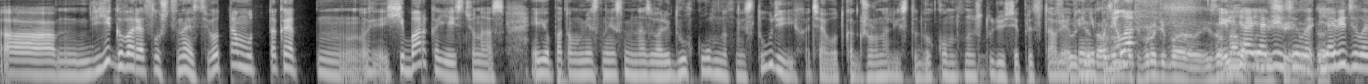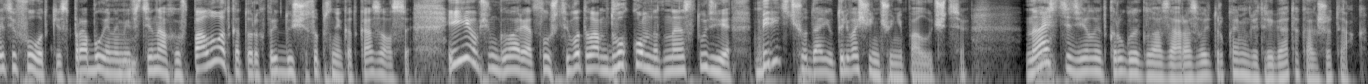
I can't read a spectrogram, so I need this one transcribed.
а, ей говорят, слушайте, Настя, вот там вот такая хибарка есть у нас, ее потом местные СМИ назвали двухкомнатной студией, хотя вот как журналисты двухкомнатную студию себе представляют, Студия я не поняла. быть вроде бы из Илья, я видела, да. я видела эти фотки с пробоинами в стенах и в полу, от которых предыдущий собственник отказался. И в общем, говорят, слушайте, вот вам двухкомнатная студия, берите, что дают, или вообще ничего не получите. Настя делает круглые глаза, разводит руками, говорит, ребята, как же так?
